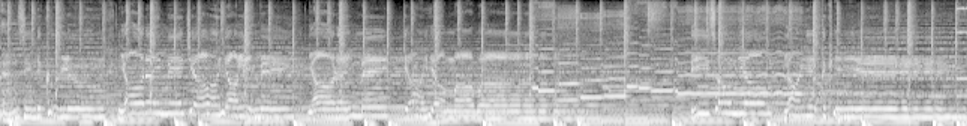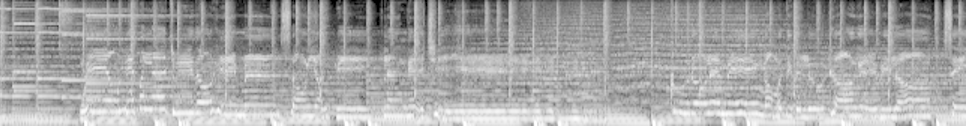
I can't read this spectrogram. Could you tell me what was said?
တန်စင်တစ်ခုလုံးညတိုင်းမေးကြရလိမ့်မယ်ညတိုင်းမေးကြရမှာပါဒီဆောင်ကြောင်းလာ ရဲ့တခင်ရဲ့ဝေယုံနှပလဲကြွေသောဟိမန်ဆောင်ရောက်ပြီးလမ်းခဲ့ချီရဲ့ခုတော့လည်းမင်းငါမသိသလိုထားခဲ့ပြီလားစိတ်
